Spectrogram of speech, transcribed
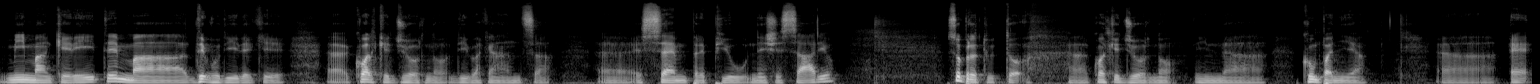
mi mancherete, ma devo dire che eh, qualche giorno di vacanza eh, è sempre più necessario, soprattutto eh, qualche giorno in uh, compagnia uh, è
